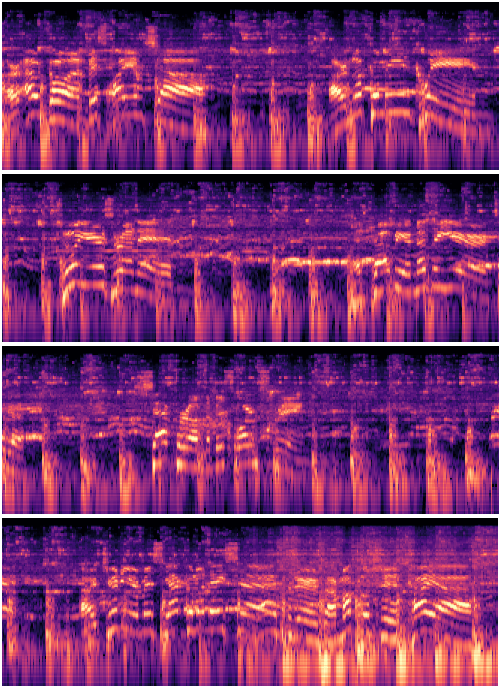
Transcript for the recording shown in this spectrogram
Our outgoing Miss Pi-Um-Sha. Our Luckamine Queen. Two years running. And probably another year to chaperone the Miss Warm Springs. Our junior Miss Yakima Nation ambassadors, our Muckleshi Kaya.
